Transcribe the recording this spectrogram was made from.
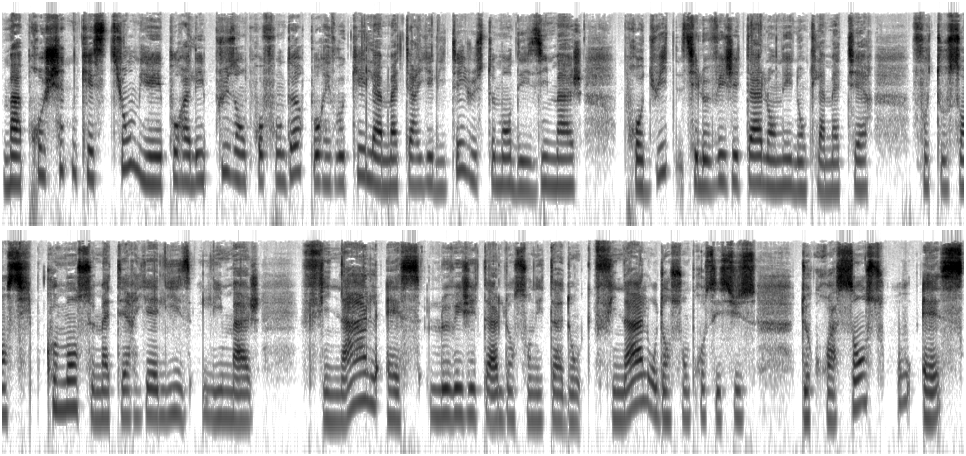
ma prochaine question, mais pour aller plus en profondeur, pour évoquer la matérialité justement des images produites. Si le végétal en est donc la matière photosensible, comment se matérialise l'image finale? Est-ce le végétal dans son état donc final ou dans son processus de croissance? Ou est-ce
